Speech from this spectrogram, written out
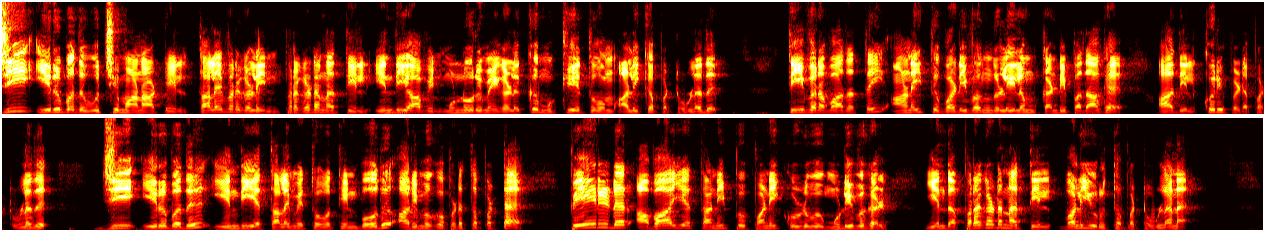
G இருபது உச்சி மாநாட்டில் தலைவர்களின் பிரகடனத்தில் இந்தியாவின் முன்னுரிமைகளுக்கு முக்கியத்துவம் அளிக்கப்பட்டுள்ளது. தீவிரவாதத்தை அனைத்து வடிவங்களிலும் கண்டிப்பதாக அதில் குறிப்பிடப்பட்டுள்ளது. ஜி இருபது இந்திய தலைமைத்துவத்தின் போது அறிமுகப்படுத்தப்பட்ட பேரிடர் அபாய தணிப்பு பணிக்குழு முடிவுகள் இந்த பிரகடனத்தில் வலியுறுத்தப்பட்டுள்ளன.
